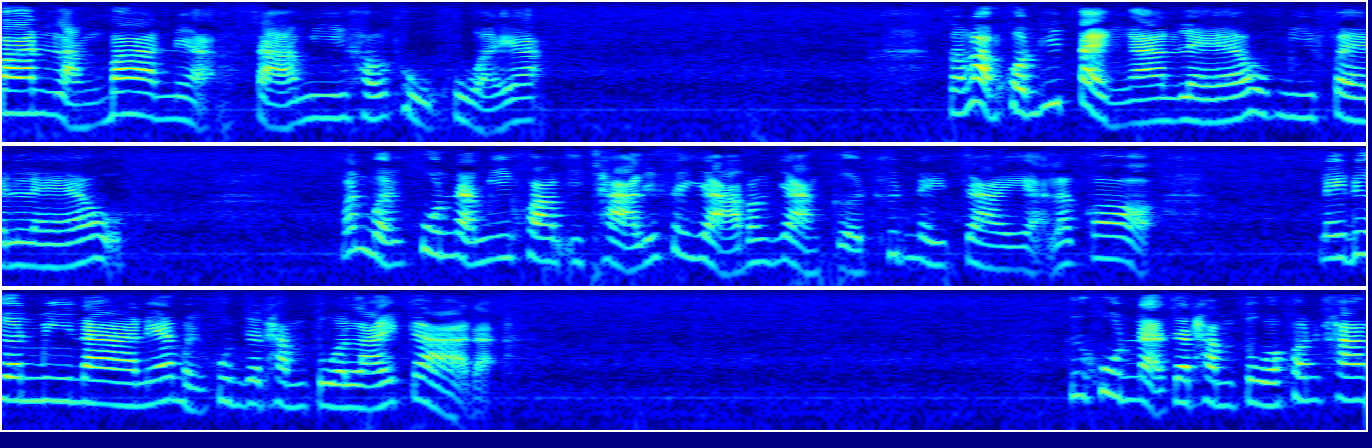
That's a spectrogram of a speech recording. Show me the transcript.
บ้านหลังบ้านเนี่ย สามีเขาถูกหวยอะสำหรับคนที่แต่งงานแล้วมีแฟนแล้ว มันเหมือนคุณอะมีความอิจฉาริษยาบางอย่างเกิดขึ้นในใจอะแล้วก็ในเดือนมีนาเนี่ย เหมือนคุณจะทำตัวร้ายกาจอะคือคุณอะจะทำตัวค่อนข้าง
